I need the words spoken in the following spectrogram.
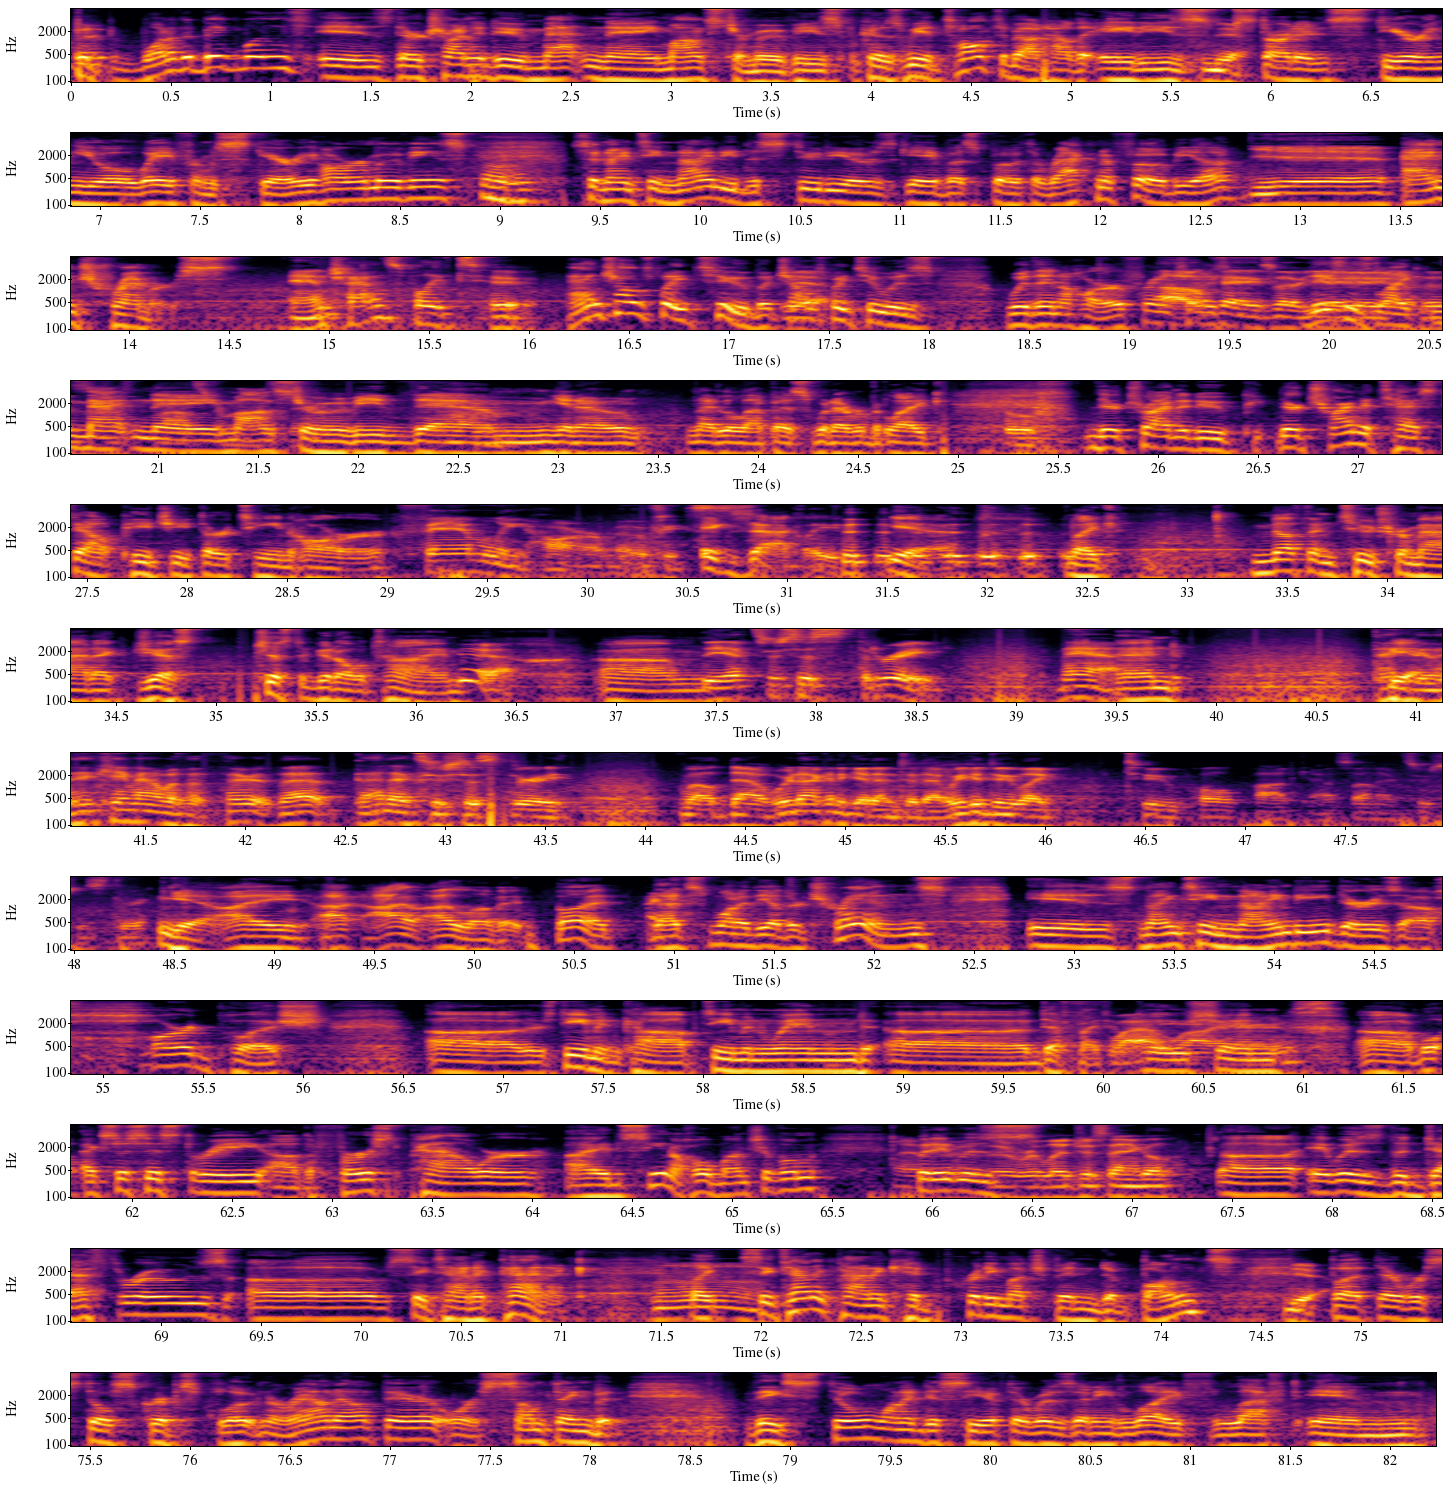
but one of the big ones is they're trying to do matinee monster movies because we had talked about how the 80s Yeah. started steering you away from scary horror movies. Uh-huh. So 1990, the studios gave us both Arachnophobia Yeah. and Tremors. And Child's Play 2. And Child's Play 2, but Child's Yeah. Play 2 is within a horror franchise. okay, so yeah, this yeah, is yeah, like this is matinee monster monster, monster. movie, them, you know, Night of Lepus, whatever. But like, Oof. they're trying to do, they're trying to test out PG 13 horror. Family horror movies. Exactly. Yeah. like, nothing too traumatic, just just a good old time. Yeah. Um, the Exorcist 3. Man, And they, yeah. they came out with a third. That, that Exorcist 3. Well, no, we're not going to get into that. We could do like two whole podcasts on Exorcist 3. Yeah, I, I, I, love it. But that's one of the other trends is 1990. There is a hard push. Uh, there's Demon Cop, Demon Wind, uh, Death by Temptation. Uh, well, Exorcist 3, uh, The First Power. I had seen a whole bunch of them, but it was religious angle. uh, it was the death throes of Satanic Panic. Mm. Like Satanic Panic had pretty much been debunked, Yeah. but there were still scripts floating around out there or something. But they still wanted to see if there was any life left in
